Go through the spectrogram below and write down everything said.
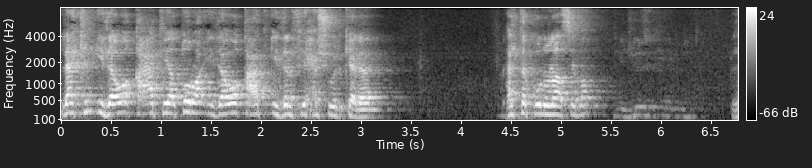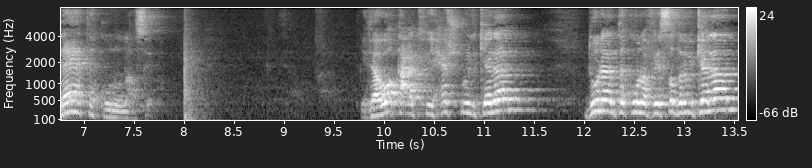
لكن إذا وقعت يا ترى إذا وقعت إذا في حشو الكلام هل تكون ناصبة؟ لا تكون ناصبة. إذا وقعت في حشو الكلام دون أن تكون في صدر الكلام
